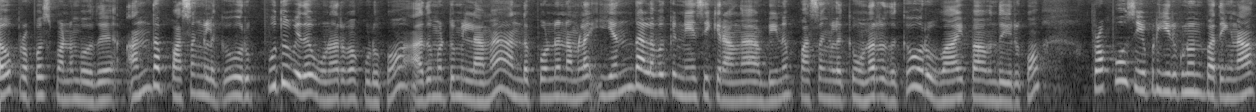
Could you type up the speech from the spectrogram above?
லவ் ப்ரப்போஸ் பண்ணும்போது அந்த பசங்களுக்கு ஒரு புதுவித உணர்வை கொடுக்கும். அது மட்டும் இல்லாமல் அந்த பொண்ணு நம்மளை எந்த அளவுக்கு நேசிக்கிறாங்க அப்படின்னு பசங்களுக்கு உணர்றதுக்கு ஒரு வாய்ப்பாக வந்து இருக்கும். ப்ரப்போஸ் எப்படி இருக்கணும்னு பார்த்தீங்கன்னா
